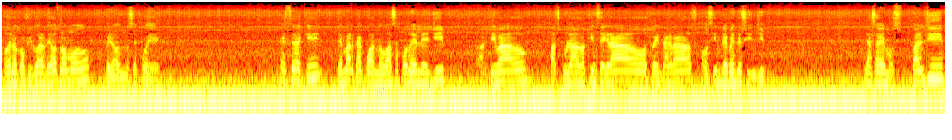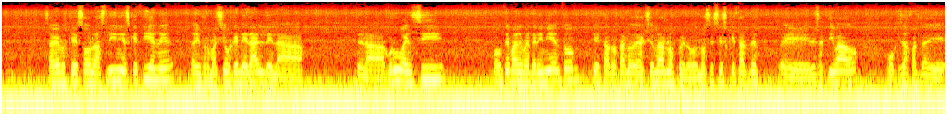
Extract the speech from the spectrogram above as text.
poderlo configurar de otro modo, pero no se puede. Este de aquí te marca cuando vas a ponerle Jeep activado, basculado a 15 grados, 30 grados o simplemente sin Jeep. Ya sabemos, para el Jeep sabemos que son las líneas que tiene, la información general de la, de la grúa en sí, un tema de mantenimiento que está tratando de accionarlos, pero no sé si es que está eh, desactivado o quizás falta de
